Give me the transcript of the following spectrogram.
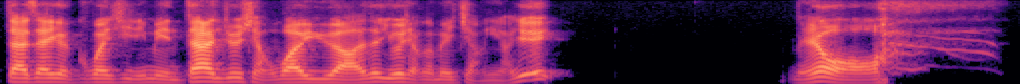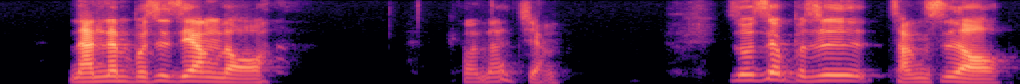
待在一个关系里面，当然就想外遇啊，这有讲跟没讲一样。诶，没有哦，男人不是这样的哦。跟他讲，说这不是常识哦。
